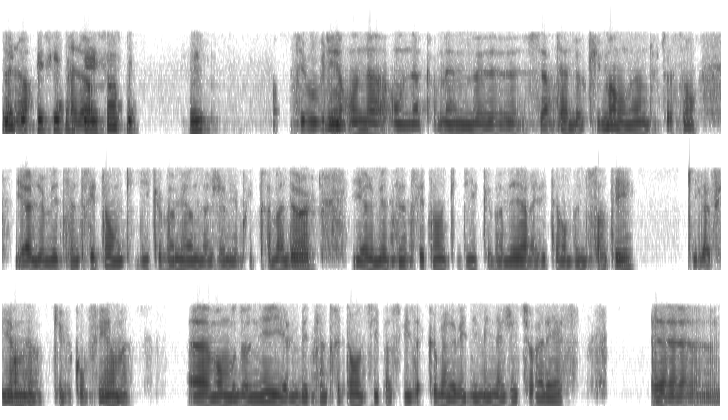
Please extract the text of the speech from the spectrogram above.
oui, parce que ce qui est intéressant, c'est. Oui. Si vous voulez, on a, quand même euh, certains documents. Hein, de toute façon, il y a le médecin traitant qui dit que ma mère n'a jamais pris de tramadol. Il y a le médecin traitant qui dit que ma mère, était en bonne santé, qui l'affirme, qui le confirme. À un moment donné, il y a le médecin traitant aussi parce que comme elle avait déménagé sur Alès, euh,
